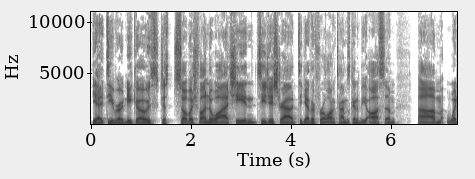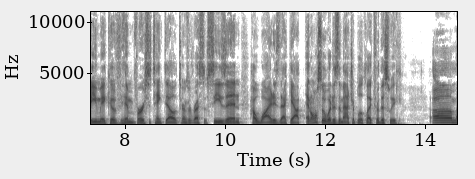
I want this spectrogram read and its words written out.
Yeah, Debro. Nico is just so much fun to watch. He and CJ Stroud together for a long time is going to be awesome. Um, what do you make of him versus Tank Dell in terms of rest of season? How wide is that gap? And also, what does the matchup look like for this week? Um,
